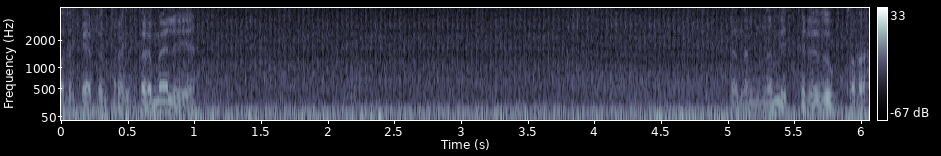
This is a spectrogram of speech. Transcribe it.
Отаке щось трохи перемелює. Це, на місці редуктора.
